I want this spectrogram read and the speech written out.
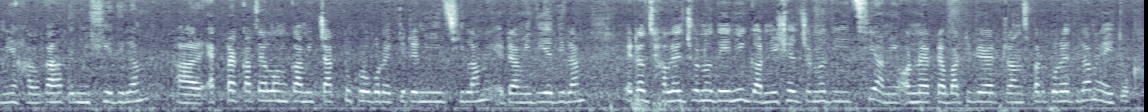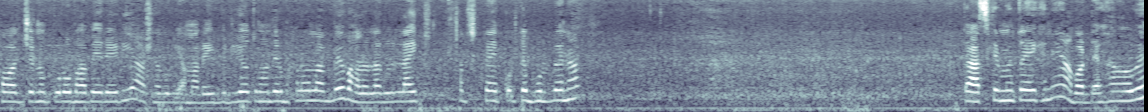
আমি হালকা হাতে মিশিয়ে দিলাম। আর একটা কাঁচা লঙ্কা আমি চার টুকরো করে কেটে নিয়েছিলাম, এটা আমি দিয়ে দিলাম। এটা ঝালের জন্য দিইনি, গার্নিশের জন্য দিয়েছি। আমি অন্য একটা বাটিতে ট্রান্সফার করে দিলাম। এই তো খাওয়ার জন্য পুরোভাবে রেডি আশা করি আমার এই ভিডিও তোমাদের ভালো লাগবে। ভালো লাগলে লাইক সাবস্ক্রাইব করতে ভুলবে না। তো আজকের মতো এখানে, আবার দেখা হবে।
